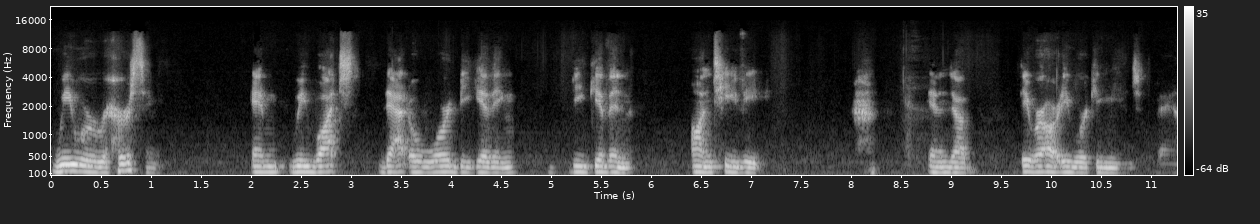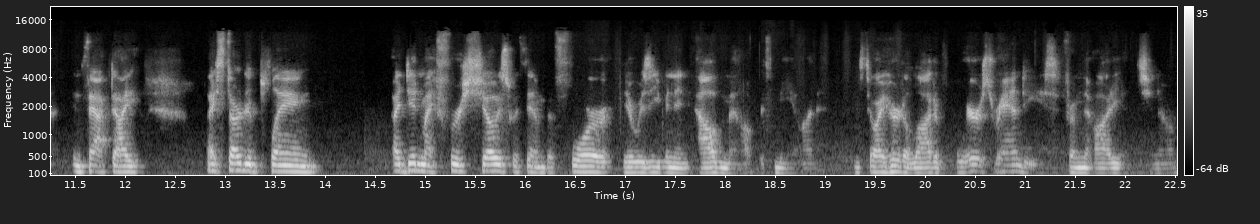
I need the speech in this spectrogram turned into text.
we were rehearsing, and we watched that award be giving be given on TV, and uh, they were already working me into the band. In fact, I I started playing. I did my first shows with them before there was even an album out with me on it, and so I heard a lot of "Where's Randy's" from the audience, you know.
